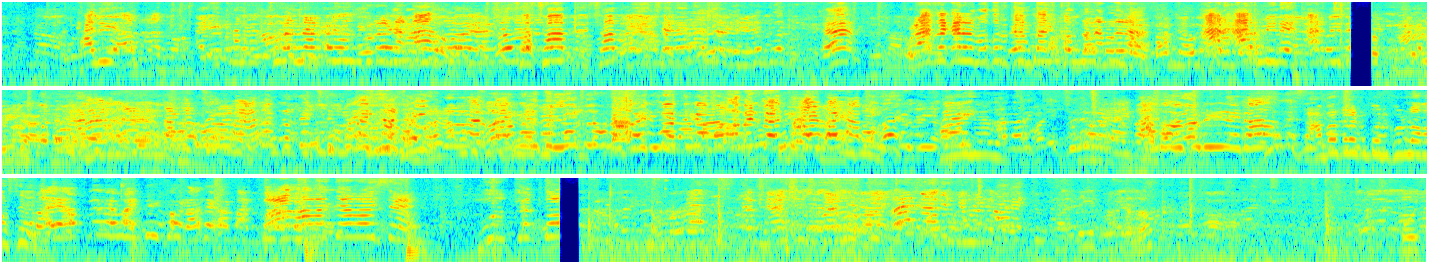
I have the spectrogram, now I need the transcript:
খালি এখানে ছুড়েন না কেউ ছুড়েন না সব সব হ্যাঁ? রাজাকারের মতন কাম কাজ করছেন আপনারা। আর আর্মি নে আর্মি আমাদের বলি হ্যালো কই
